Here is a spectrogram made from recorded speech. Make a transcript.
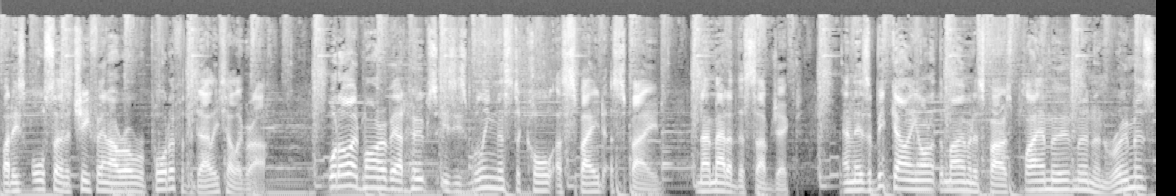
but he's also the chief NRL reporter for the Daily Telegraph. What I admire about Hoops is his willingness to call a spade a spade, no matter the subject. And there's a bit going on at the moment as far as player movement and rumours,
